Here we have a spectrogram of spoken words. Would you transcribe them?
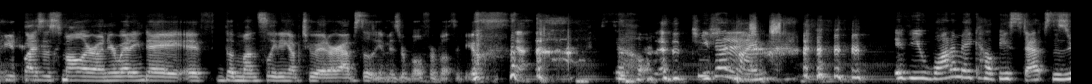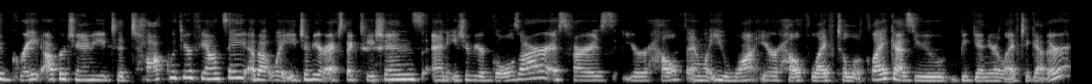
few sizes smaller on your wedding day if the months leading up to it are absolutely miserable for both of you. Yeah. so keep that in mind if you want to make healthy steps, this is a great opportunity to talk with your fiance about what each of your expectations and each of your goals are as far as your health and what you want your health life to look like as you begin your life together.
